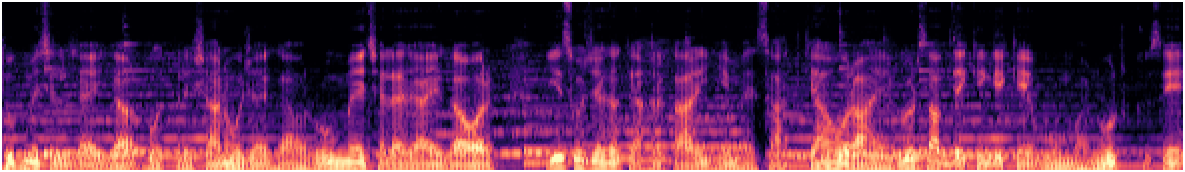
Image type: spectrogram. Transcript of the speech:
दुख में चला जाएगा और बहुत परेशान हो जाएगा और रूम में चला जाएगा और ये सोचेगा कि आखिरकार ये मेरे साथ क्या हो रहा है। व्यूअर्स, आप देखेंगे कि वो मानूर से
